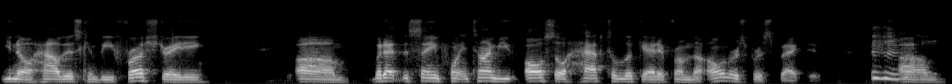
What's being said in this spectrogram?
you know, how this can be frustrating. Um, but at the same point in time, you also have to look at it from the owner's perspective. Mm-hmm. Um,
